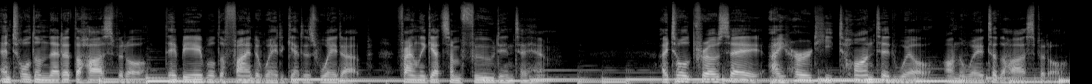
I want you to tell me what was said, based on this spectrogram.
and told him that at the hospital they'd be able to find a way to get his weight up, finally get some food into him. I told Prose I heard he taunted Will on the way to the hospital,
